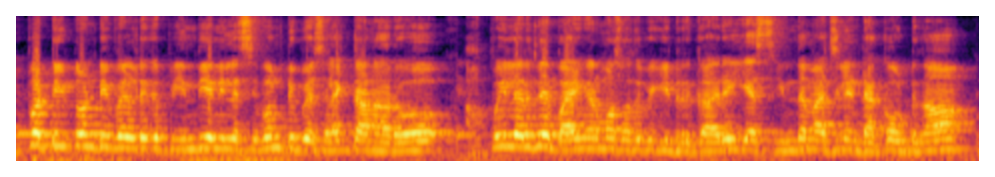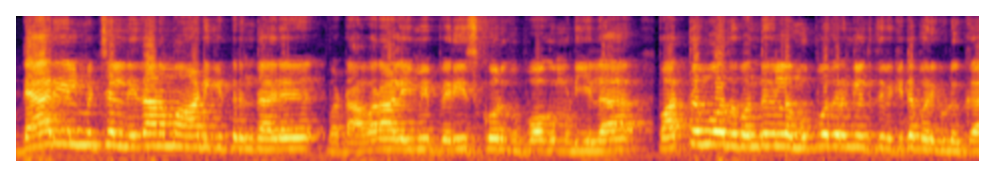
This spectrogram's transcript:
எப்ப டி டுவெண்டி வேர்ல்டு கப் இந்திய அணியில சிவம் டி போய் செலக்ட் ஆனாரோ அப்பையில இருந்தே பயங்கரமா சொதப்பிக்கிட்டு இருக்காரு. எஸ் இந்த மேட்ச்லயும் டக் அவுட் தான். டேரியல் மிச்சல் நிதானமா ஆடிக்கிட்டு இருந்தாரு. பட் அவராலையுமே பெரிய ஸ்கோருக்கு போக முடியல. பத்தொன்பது பந்துகள்ல முப்பது ரன்கள் எடுத்து விக்கெட் பறி கொடுக்க.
